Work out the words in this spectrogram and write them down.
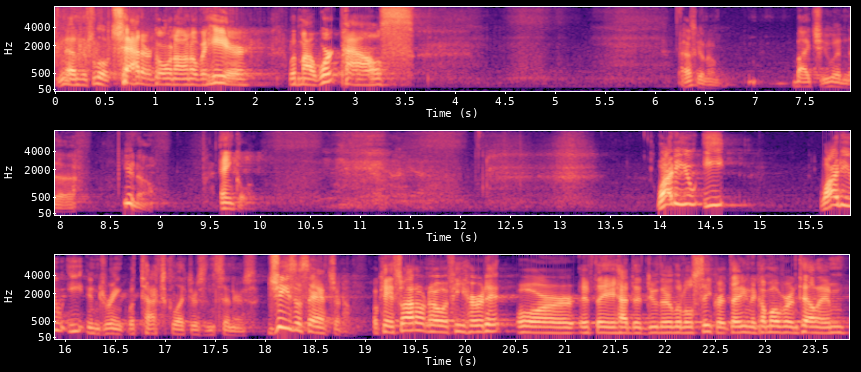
Have this little chatter going on over here with my work pals. That's going to bite you in the, you know, ankle. Why do you eat? Why do you eat and drink with tax collectors and sinners? Jesus answered them. Okay, so I don't know if he heard it or if they had to do their little secret thing to come over and tell him,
